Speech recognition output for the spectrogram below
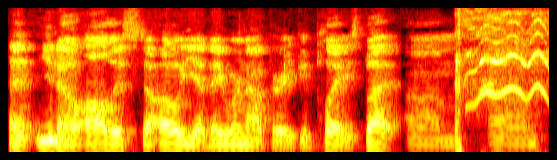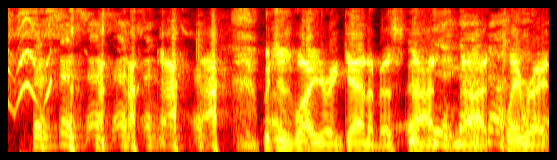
And you know all this stuff. Oh yeah, they were not very good plays, but um, um which is why you're in cannabis not not playwright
